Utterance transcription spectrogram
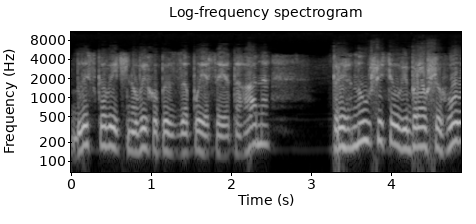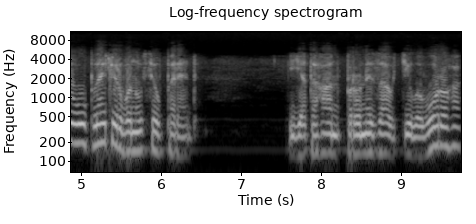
Блискавично вихопив з за пояса ятагана, пригнувшися, увібравши голову у плечі, рвонувся вперед. Ятаган пронизав тіло ворога,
